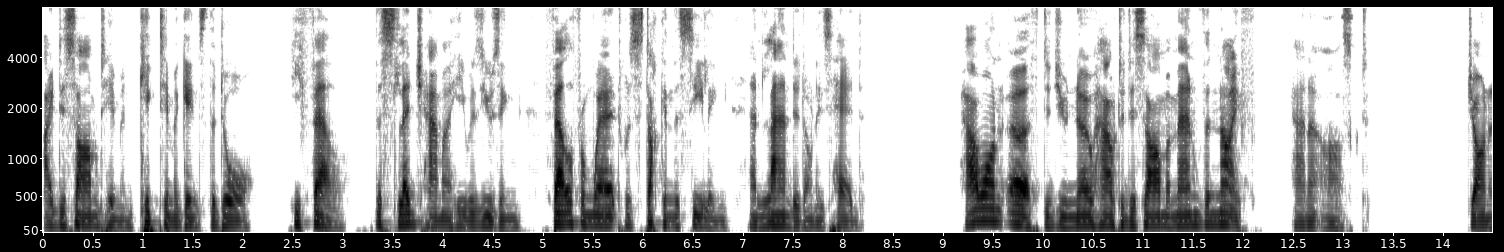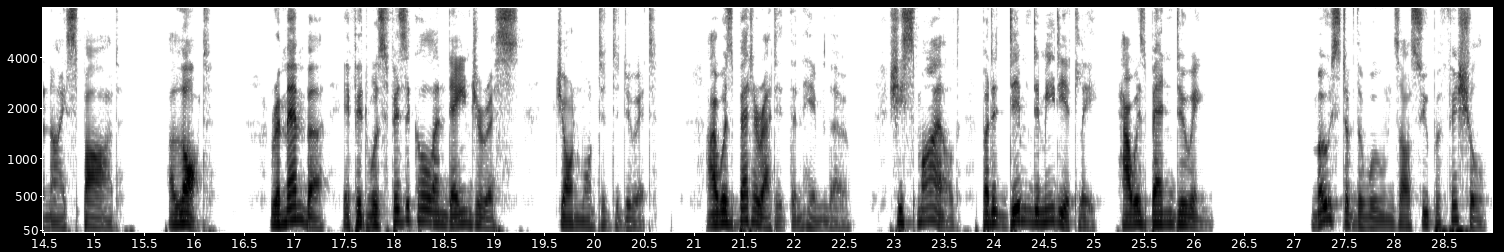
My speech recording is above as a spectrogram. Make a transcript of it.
I disarmed him and kicked him against the door. He fell. The sledgehammer he was using fell from where it was stuck in the ceiling and landed on his head. How on earth did you know how to disarm a man with a knife? Hannah asked. John and I sparred. A lot. Remember, if it was physical and dangerous, John wanted to do it. I was better at it than him, though. She smiled, but it dimmed immediately. How is Ben doing? Most of the wounds are superficial,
